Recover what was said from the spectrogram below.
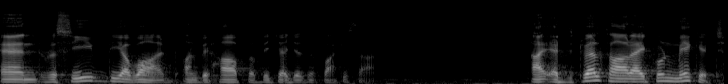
and receive the award on behalf of the judges of Pakistan. I, at the 12th hour, I couldn't make it.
